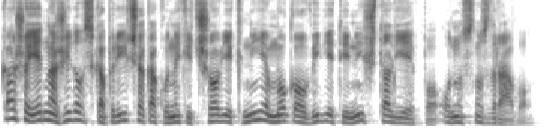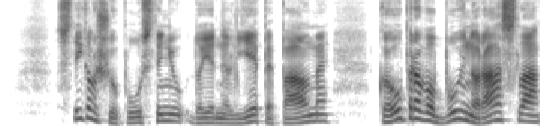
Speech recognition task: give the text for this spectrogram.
Kaže jedna židovska priča kako neki čovjek nije mogao vidjeti ništa lijepo, odnosno zdravo. Stigavši u pustinju do jedne lijepe palme, koja je upravo bujno rasla,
